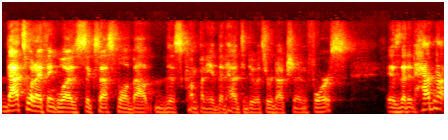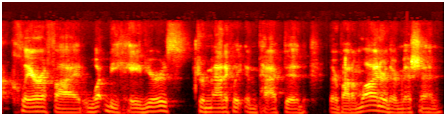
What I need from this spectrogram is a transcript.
that's what I think was successful about this company that had to do its reduction in force is that it had not clarified what behaviors dramatically impacted their bottom line or their mission.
